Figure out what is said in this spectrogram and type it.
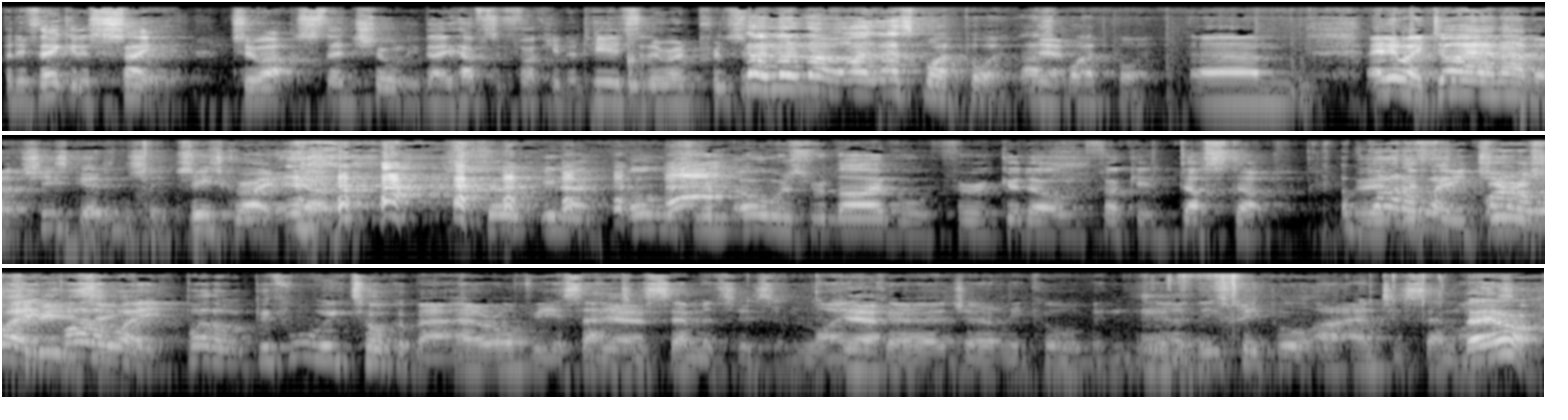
but if they're going to say it to us, then surely they have to fucking adhere to their own principles. no, no. I, that's my point. That's Yeah. my point. Um, anyway, Diane Abbott, she's good, isn't she? She's great. Uh, still, you know, always, re- always reliable for a good old fucking dust up by the way, the by the way, by the way, by the way, before we talk about our obvious anti-Semitism, like Yeah. Mm. uh, Jeremy Corbyn, you know, these people are anti-Semites. They are.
